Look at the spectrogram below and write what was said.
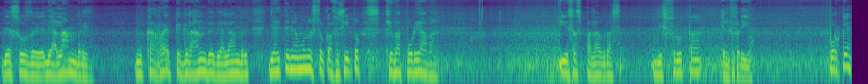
de esos de, alambre, un carrete grande de alambre, y ahí teníamos nuestro cafecito que vaporeaba. Y esas palabras, disfruta el frío. ¿Por qué?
